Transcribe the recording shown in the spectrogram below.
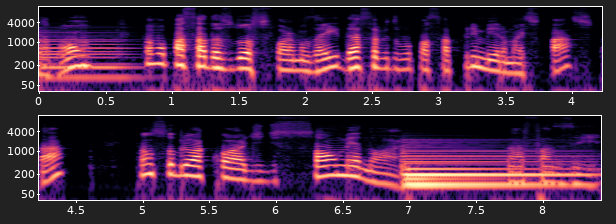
Tá bom? Então vou passar das duas formas aí. Dessa vez eu vou passar primeiro mais fácil, tá? Então sobre o acorde de Sol menor, vai fazer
